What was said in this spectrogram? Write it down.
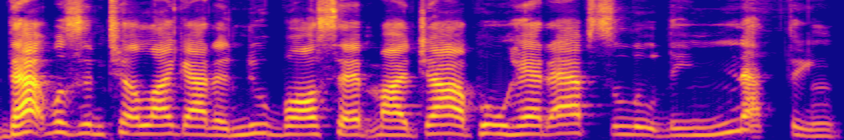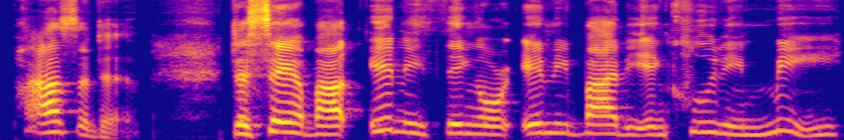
That was until I got a new boss at my job who had absolutely nothing positive to say about anything or anybody, including me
